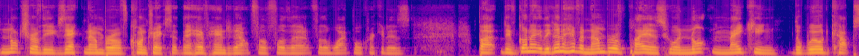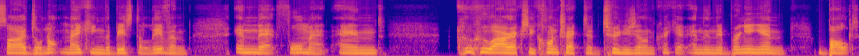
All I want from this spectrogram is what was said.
not sure of the exact number of contracts that they have handed out for, for the for the white ball cricketers, but they've gonna they're gonna have a number of players who are not making the World Cup sides or not making the best eleven in that format and who, who are actually contracted to New Zealand cricket, and then they're bringing in Boult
